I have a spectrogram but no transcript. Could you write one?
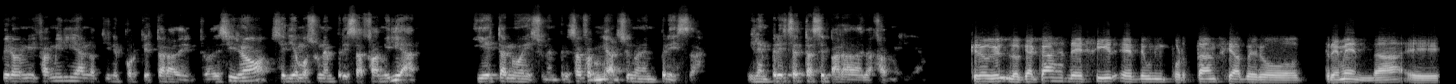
pero mi familia no tiene por qué estar adentro. Es decir, no, seríamos una empresa familiar. Y esta no es una empresa familiar, sino una empresa y la empresa está separada de la familia. Creo que lo que acabas de decir es de una importancia, pero tremenda. Eh,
